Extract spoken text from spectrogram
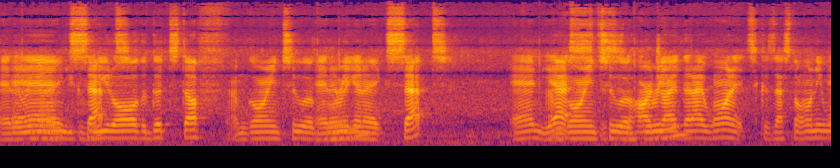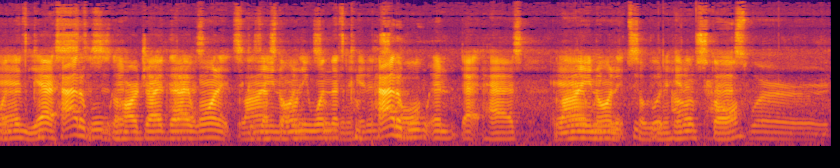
And, and you can read all the good stuff. I'm going to agree. And then we're going to accept. And yes, I'm going to the hard drive that I wanted because that's the only one and that's yes, compatible. This is the hard drive that, I wanted because that's the only one that's compatible and that has Lion on it. So we're gonna hit install. Password.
